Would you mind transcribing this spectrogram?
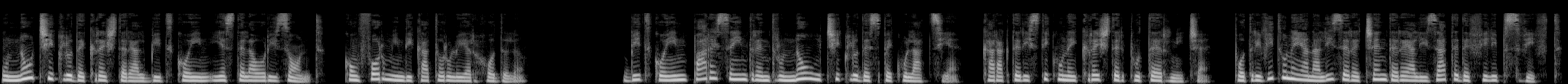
Un nou ciclu de creștere al Bitcoin este la orizont, conform indicatorului RHODL. Bitcoin pare să intre într-un nou ciclu de speculație, caracteristic unei creșteri puternice, potrivit unei analize recente realizate de Philip Swift,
